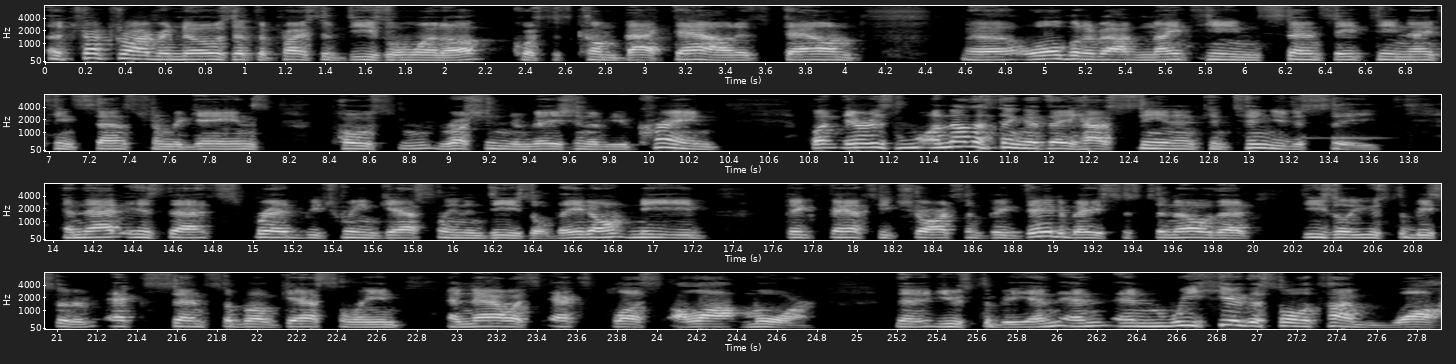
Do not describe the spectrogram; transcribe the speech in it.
A truck driver knows that the price of diesel went up. Of course, it's come back down. It's down uh, all but about 19 cents, 18, 19 cents from the gains post Russian invasion of Ukraine. But there is another thing that they have seen and continue to see, and that is that spread between gasoline and diesel. They don't need big fancy charts and big databases to know that diesel used to be sort of X cents above gasoline, and now it's X plus a lot more than it used to be. And and and we hear this all the time. Why?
